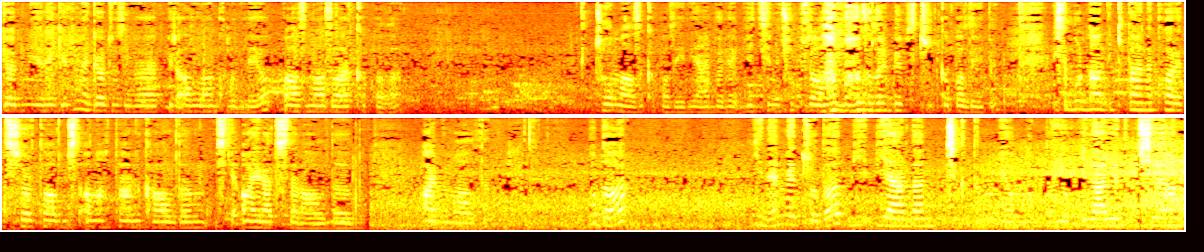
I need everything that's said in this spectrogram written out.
gördüğüm yere girdim ve gördüğünüz gibi bir Allah'ın kulu bile yok. Bazı mağazalar kapalı. Çoğu mağaza kapalıydı yani böyle vitrini çok güzel olan mağazaların hepsi çok kapalıydı. İşte buradan iki tane Kore tişört aldım, işte anahtarlık aldım, işte ayraçlar aldım, albüm aldım. Bu da yine metroda bir, bir yerden çıktım Myeongdong'da. Yok ilerledim şey hani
